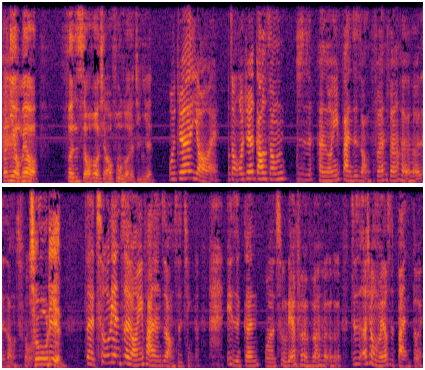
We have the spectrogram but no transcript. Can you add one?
那你有没有？分手后想要复合的经验，我觉得有哎、欸，总我觉得高中就是很容易犯这种分分合合的这种错。初恋，对，初恋最容易发生这种事情了，一直跟我的初恋分分合合，就是而且我们又是班队，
